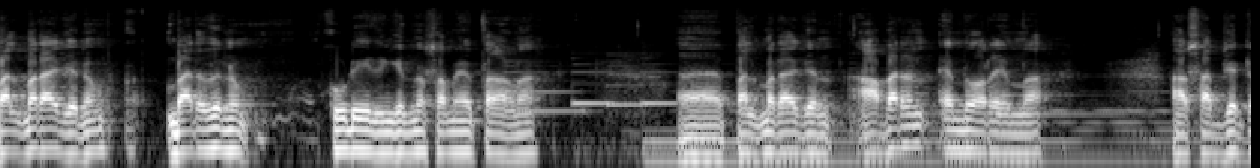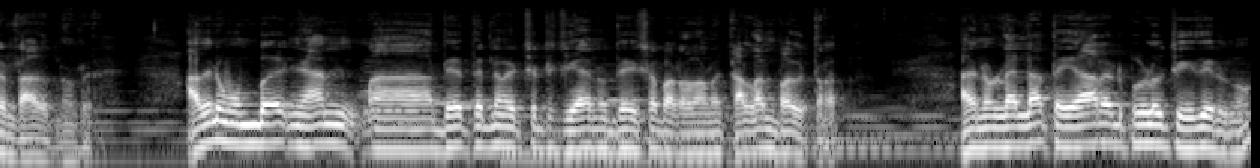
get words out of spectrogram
പത്മരാജനും ഭരതനും കൂടിയിരിക്കുന്ന സമയത്താണ് പത്മരാജൻ അപരൻ എന്ന് പറയുന്ന ആ സബ്ജക്റ്റ് ഉണ്ടാകുന്നത്. അതിനു മുമ്പ് ഞാൻ അദ്ദേഹത്തിനെ വെച്ചിട്ട് ചെയ്യാൻ ഉദ്ദേശിച്ച പടമാണ് കള്ളൻ പവിത്രൻ. അതിനുള്ള എല്ലാ തയ്യാറെടുപ്പുകളും ചെയ്തിരുന്നു.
